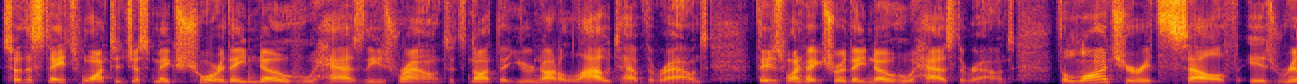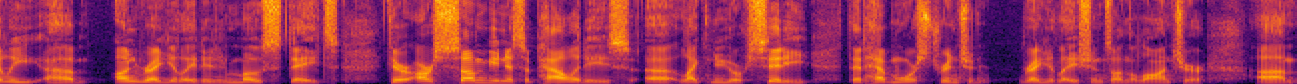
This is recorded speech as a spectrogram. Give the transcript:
So the states want to just make sure they know who has these rounds. It's not that you're not allowed to have the rounds. They just want to make sure they know who has the rounds. The launcher itself is really um, unregulated in most states. There are some municipalities, uh, like New York City, that have more stringent regulations on the launcher. Um,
